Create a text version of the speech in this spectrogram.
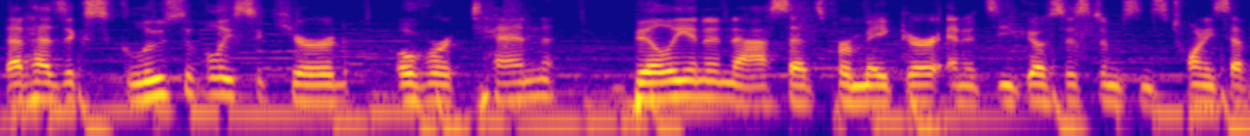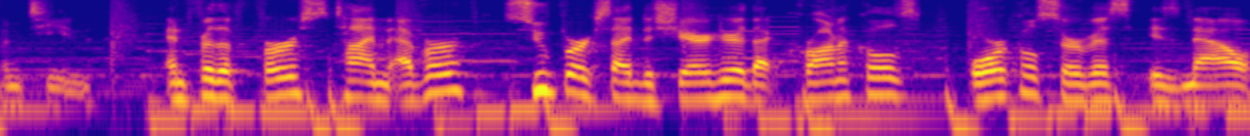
that has exclusively secured over 10 billion in assets for Maker and its ecosystem since 2017. And for the first time ever, super excited to share here that Chronicle's Oracle service is now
